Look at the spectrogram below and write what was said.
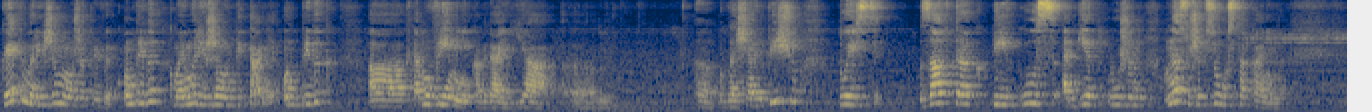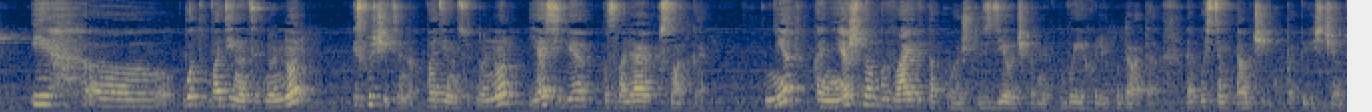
к этому режиму уже привык. Он привык к моему режиму питания. Он привык э, к тому времени, когда я э, э, поглощаю пищу. То есть завтрак, перекус, обед, ужин. У нас уже все устаканено. И э, вот в 11.00, исключительно в 11.00, я себе позволяю сладкое. Нет, конечно, бывает и такое, что с девочками выехали куда-то, допустим, там чайку попили с чем-то,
